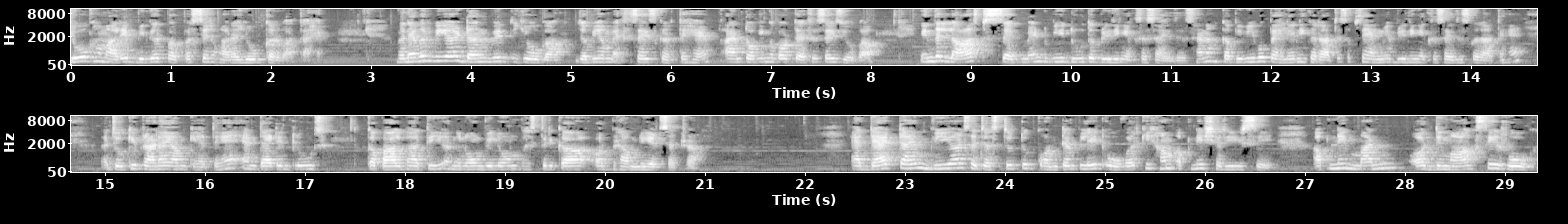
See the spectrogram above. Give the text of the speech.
योग हमारे बिगर पर्पज से हमारा योग करवाता है। Whenever we are done with yoga जब भी हम एक्सरसाइज करते हैं I am talking about the exercise yoga in the last segment we do the breathing exercises है ना? कभी भी वो पहले नहीं कराते, सबसे एंड में ब्रीदिंग एक्सरसाइजेस कराते हैं, जो कि प्राणायाम कहते हैं एंड दैट इंक्लूड्स कपाल भाती अनुलोम विलोम, भस्त्रिका और Bhramari etcetera at that time we are suggested to contemplate over कि हम अपने शरीर से, अपने मन और दिमाग से रोग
